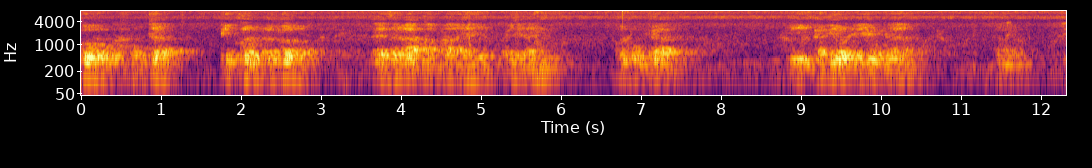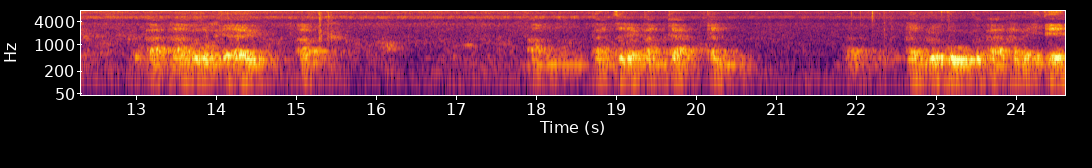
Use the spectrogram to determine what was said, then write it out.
ก็ผมจะเข้มข้นแล้วก็แต่สาระมากมายเพราะฉะนั้นก็คงจะมีครั้งเดียวในโยมนะโอกาสหน้าก็คงจะได้ครับฟังการแสดงธรรมจากท่านท่านหลวงปู่ประกาศธรรมนิเทศ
